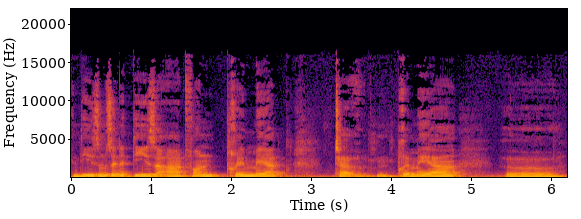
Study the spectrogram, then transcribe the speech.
In diesem Sinne, diese Art von Primär, Primär äh,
